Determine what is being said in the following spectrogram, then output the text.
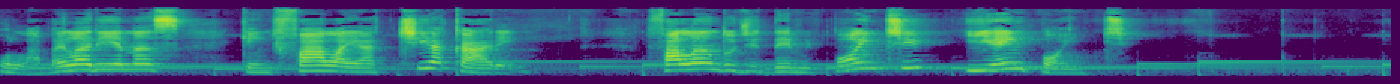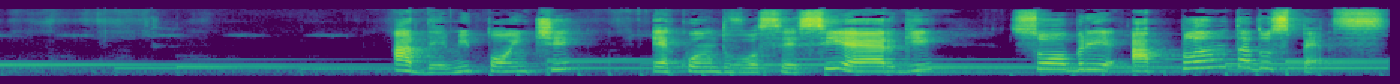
Olá, bailarinas! Quem fala é a tia Karen, falando de demi-point e endpoint. A demi-point é quando você se ergue sobre a planta dos pés,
